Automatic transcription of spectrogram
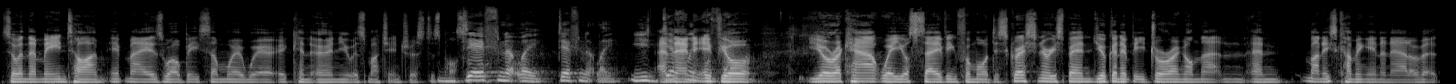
So in the meantime, it may as well be somewhere where it can earn you as much interest as possible. Definitely, definitely. You And then if your your account where you're saving for more discretionary spend, you're going to be drawing on that, and, and money's coming in and out of it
